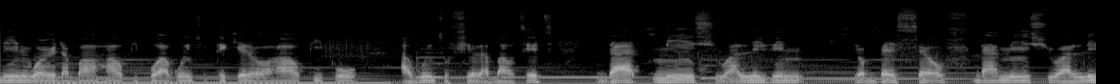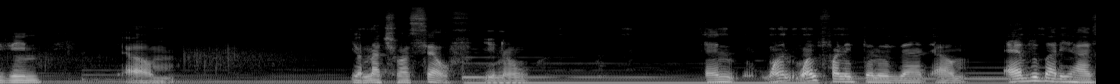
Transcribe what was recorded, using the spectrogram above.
being worried about how people are going to take it or how people are going to feel about it. That means you are living your best self. That means you are living um, your natural self, you know. And one one funny thing is that um, everybody has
